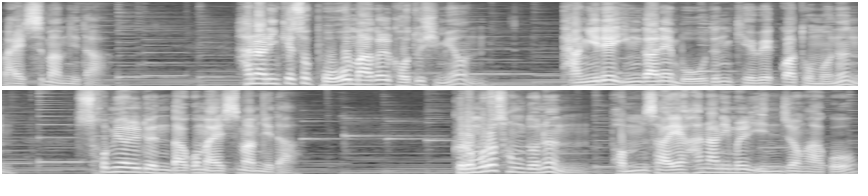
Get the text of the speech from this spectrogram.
말씀합니다. 하나님께서 보호막을 거두시면 당일의 인간의 모든 계획과 도모는 소멸된다고 말씀합니다. 그러므로 성도는 범사의 하나님을 인정하고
